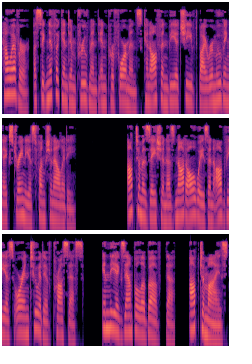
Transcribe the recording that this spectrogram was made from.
However, a significant improvement in performance can often be achieved by removing extraneous functionality. Optimization is not always an obvious or intuitive process. In the example above, the optimized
